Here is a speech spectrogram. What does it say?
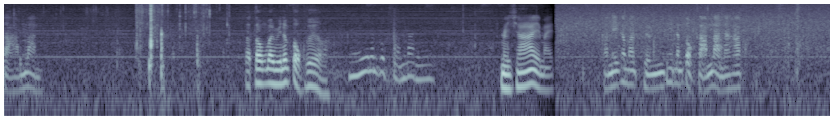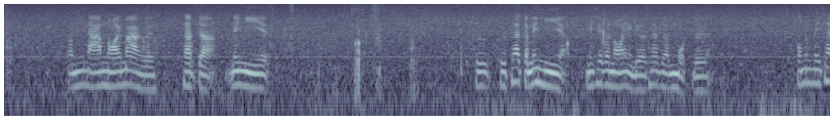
สามลันแต่ตรงมันมีน้ำตกด้วยเหรอ นี่น้ำตกสามบันนี่ไม่ใช่ไหมตอนนี้ก็มาถึงที่น้ำตกสามหลันนะครับ ตอนนี้น้ำน้อยมากเลยแทบจะไม่มี คือคือแทบจะไม่มีอะไม่ใช่ว่าน้อยอย่างเดียวแทบจะหมดเลยอะเพราะมันไม่ใช่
